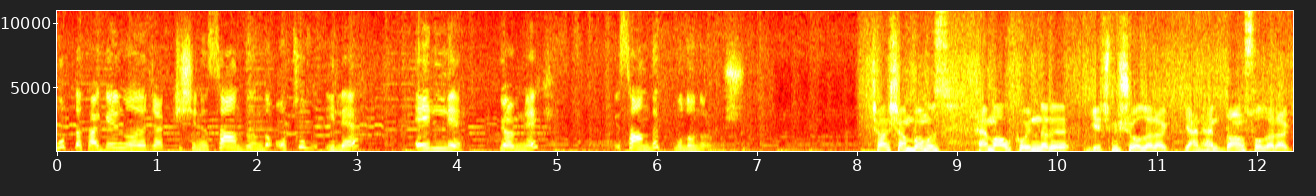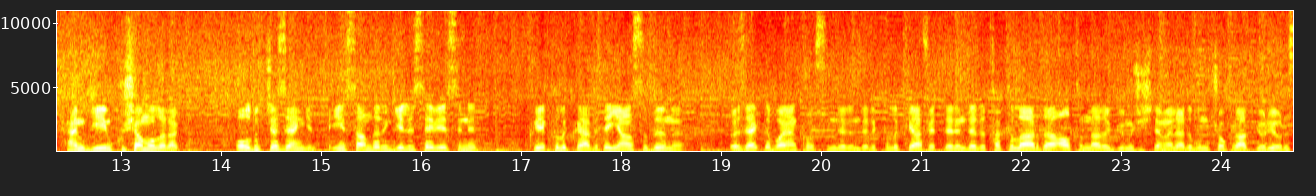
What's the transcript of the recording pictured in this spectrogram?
mutlaka gelin olacak kişinin sandığında 30 ile 50 gömlek sandık bulunurmuş. Çarşambamız hem halk oyunları geçmişi olarak yani hem dans olarak hem giyim kuşam olarak oldukça zengin. İnsanların gelir seviyesinin kıy- kılık kıyafete yansıdığını, özellikle bayan kostümlerinde de, kılık kıyafetlerinde de, takılarda, altınlarda, gümüş işlemelerde bunu çok rahat görüyoruz.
